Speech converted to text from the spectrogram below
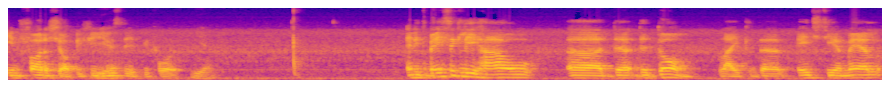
in Photoshop if you Yeah. used it before Yeah. and it's basically how uh, the the DOM, like the HTML,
